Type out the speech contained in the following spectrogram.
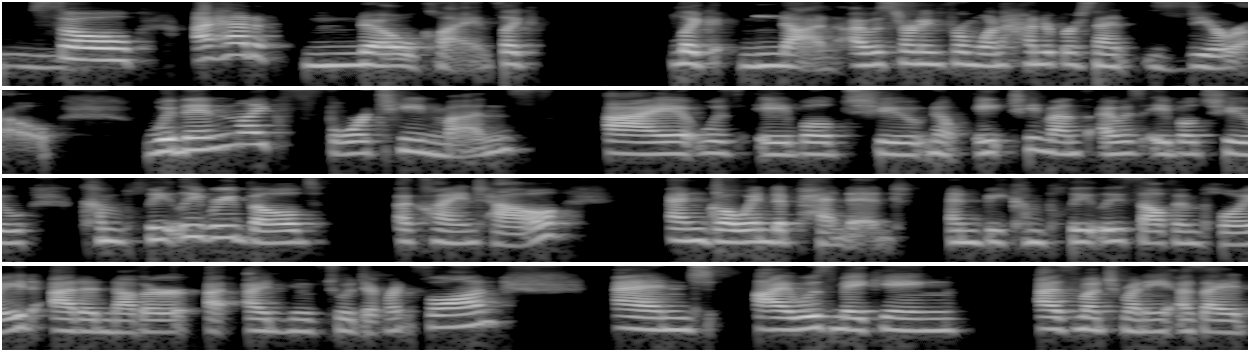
Mm. So I had no clients, like, like none. I was starting from 100% zero. Within like 14 months, I was able to, no, 18 months, I was able to completely rebuild a clientele and go independent and be completely self-employed at another I'd moved to a different salon and I was making as much money as I had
